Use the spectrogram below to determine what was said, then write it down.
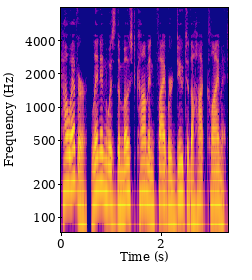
However, linen was the most common fiber due to the hot climate.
